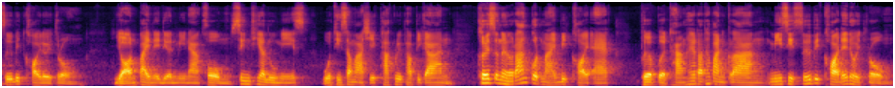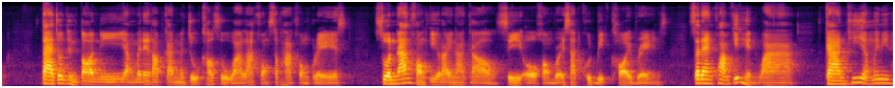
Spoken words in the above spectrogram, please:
ซื้อบิตคอยโดยตรง ย้อนไปในเดือนมีนาคม ซินเทียลูมิสวุฒิสมาชิกพรรครีพับลิกัน เคยเสนอร่างกฎหมาย Bitcoin Act เพื่อเปิดทางให้รัฐบาลกลาง มีสิทธิ์ซื้อบิตคอยได้โดยตรง แต่จนถึงตอนนี้ยังไม่ได้รับการบรรจุเข้าสู่วาระของสภาคองเกรส ส่วนด้านของอีไรนาเกล CEO ของบริษัทขุด Bitcoin Brains แสดงความคิดเห็นว่าการที่ยังไม่มีแผ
